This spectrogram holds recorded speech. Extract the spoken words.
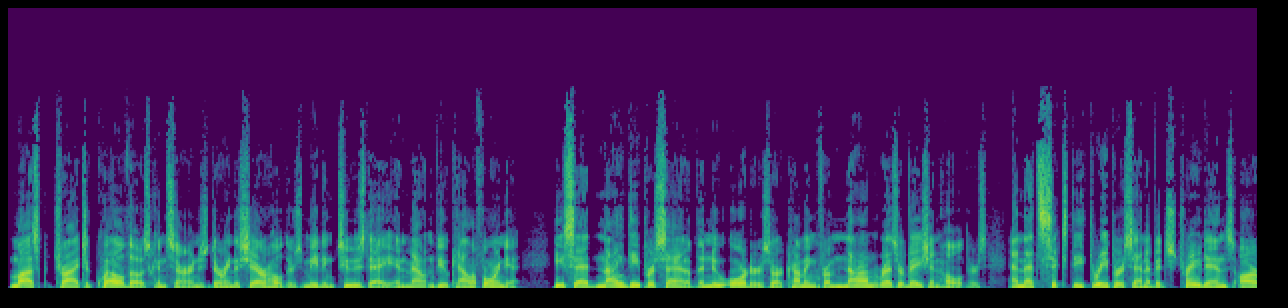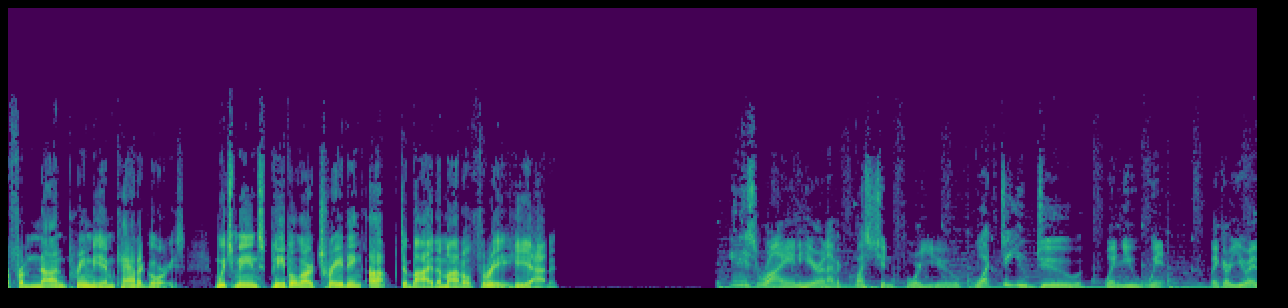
Musk tried to quell those concerns during the shareholders meeting Tuesday in Mountain View, California. He said 90% of the new orders are coming from non-reservation holders and that 63% of its trade-ins are from non-premium categories, which means people are trading up to buy the Model 3, he added. It is Ryan here and I have a question for you. What do you do when you win? Like are you a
